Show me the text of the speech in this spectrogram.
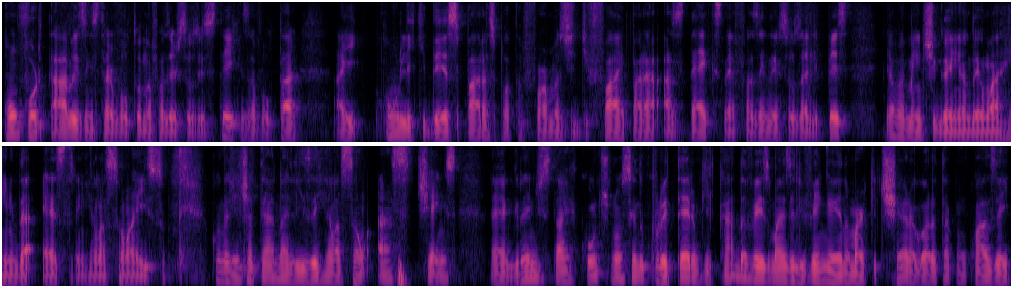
confortáveis em estar voltando a fazer seus stakings, a voltar aí com liquidez para as plataformas de DeFi, para as DEX, né, fazendo aí seus LPs e obviamente ganhando aí uma renda extra em relação a isso. Quando a gente até analisa em relação às chains, é, grande destaque continua sendo por Ethereum, que cada vez mais ele vem ganhando market share, agora está com quase aí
